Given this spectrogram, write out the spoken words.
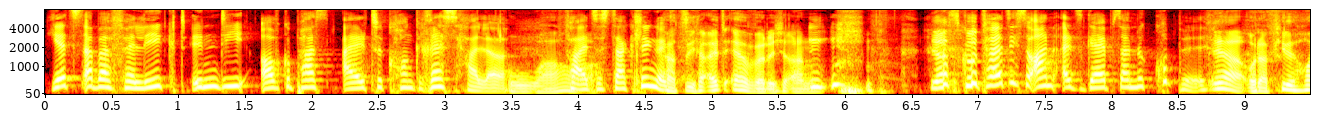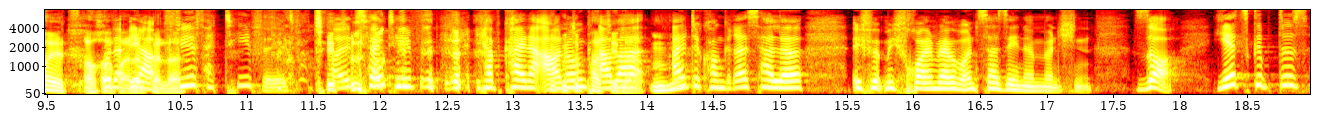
jetzt aber verlegt in die, aufgepasst, alte Kongresshalle. Oh, wow. Falls es da klingelt. Hört sich altehrwürdig an. ja, ist gut. Hört sich so an, als gäbe es da eine Kuppel. Ja, oder viel Holz auch Oder auf alle ja, Fälle. viel vertefelt. Holz vertefelt. Ich habe keine Ahnung, aber Mhm. alte Kongresshalle. Ich würde mich freuen, wenn wir uns da sehen in München. So, jetzt gibt es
